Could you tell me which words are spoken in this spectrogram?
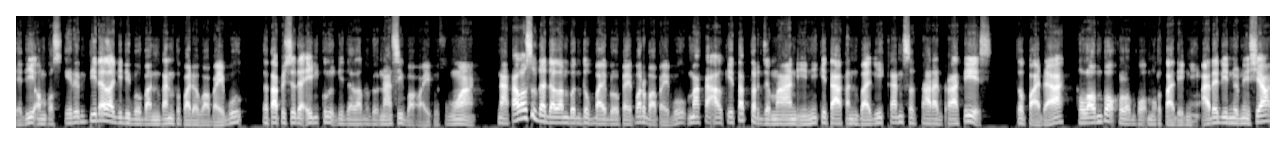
Jadi ongkos kirim tidak lagi dibebankan kepada Bapak Ibu, tetapi sudah include di dalam donasi Bapak Ibu semua. Nah, kalau sudah dalam bentuk Bible paper Bapak Ibu, maka Alkitab terjemahan ini kita akan bagikan secara gratis kepada kelompok-kelompok murtadin yang ada di Indonesia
